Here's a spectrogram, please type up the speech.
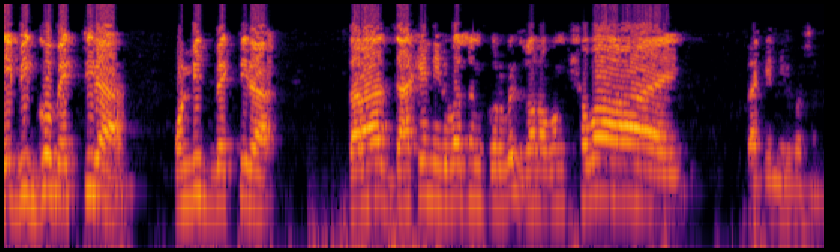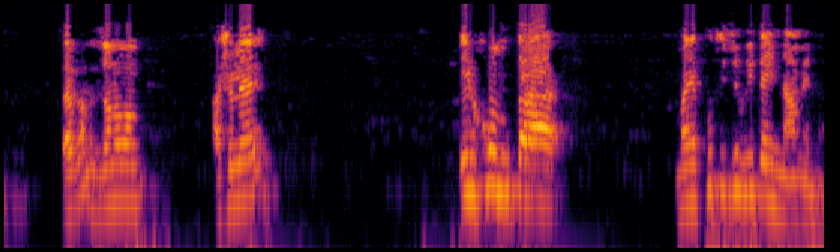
এই বিজ্ঞ ব্যক্তিরা, পণ্ডিত ব্যক্তিরা, তারা যাকে নির্বাচন করবে, জনগণ সবাই তাকে নির্বাচন করবে। তার কারণ জনগণ আসলে এরকম তারা মানে প্রতিযোগিতায় নামে না।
